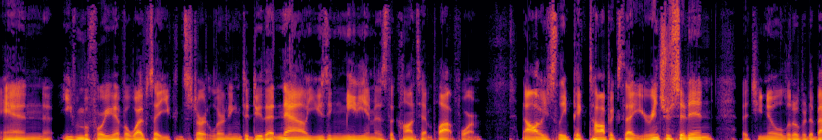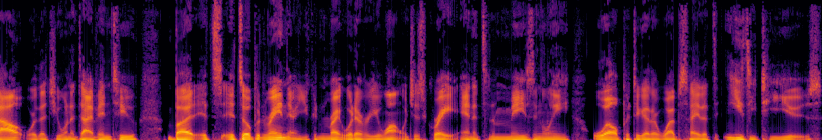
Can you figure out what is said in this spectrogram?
And even before you have a website, you can start learning to do that now using Medium as the content platform. Now, obviously, pick topics that you're interested in, that you know a little bit about, or that you want to dive into. But it's it's open reign there. You can write whatever you want, which is great, and it's an amazingly well put together website that's easy to use.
